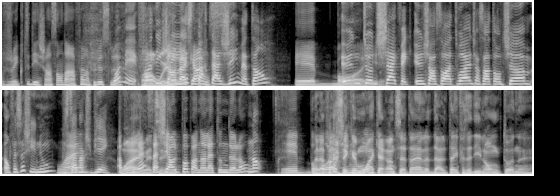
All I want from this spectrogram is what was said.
vais, écouter des chansons d'enfants en plus. Là. Ouais, mais faire Ah des oui. Playlists partagées, mettons. Eh, boy. Une tune chaque. Fait une chanson à toi, une chanson à ton chum. On fait ça chez nous, puis Ouais. ça marche bien. Ah, pour Ouais, vrai? mais Ça chiale pas pendant la tune de l'autre? Non. Eh, boy, Mais l'affaire, c'est chez que nous, moi, à oui. 47 ans, là, dans le temps, il faisait des longues tunes. Hein.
